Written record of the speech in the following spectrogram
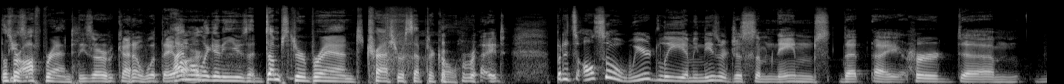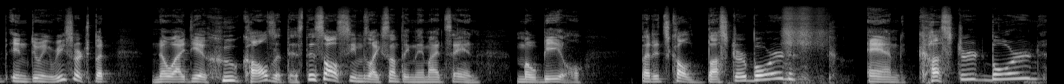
Those these are off-brand. These are kind of what they are. I'm only going to use a dumpster brand trash receptacle. right. But it's also weirdly, I mean, these are just some names that I heard um, in doing research, but no idea who calls it this. This all seems like something they might say in Mobile, but it's called Buster Board and Custard Board.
